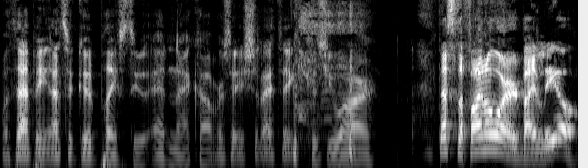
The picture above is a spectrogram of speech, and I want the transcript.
With that being, that's a good place to end that conversation. I think because you are. That's the final word by Leo.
